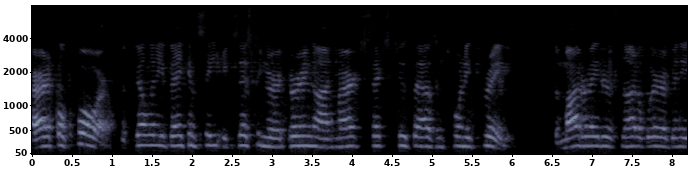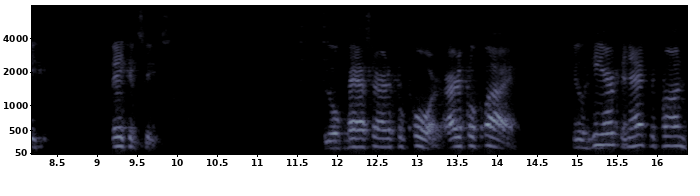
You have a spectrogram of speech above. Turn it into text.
Article four, to fill any vacancy existing or occurring on March 6, 2023. The moderator is not aware of any vacancies. We will pass Article four. Article five, to hear and act upon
